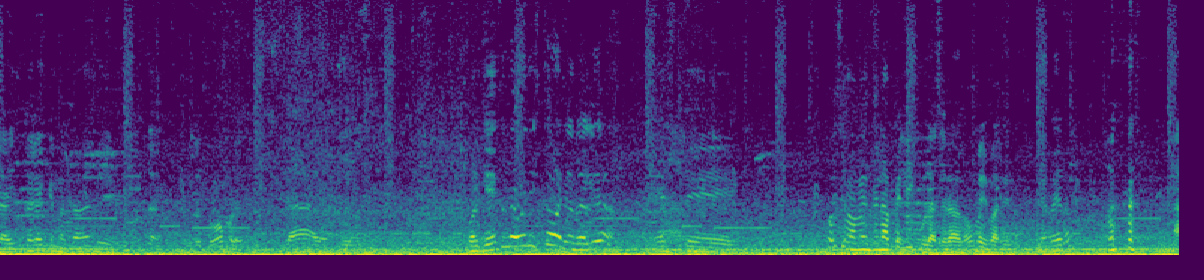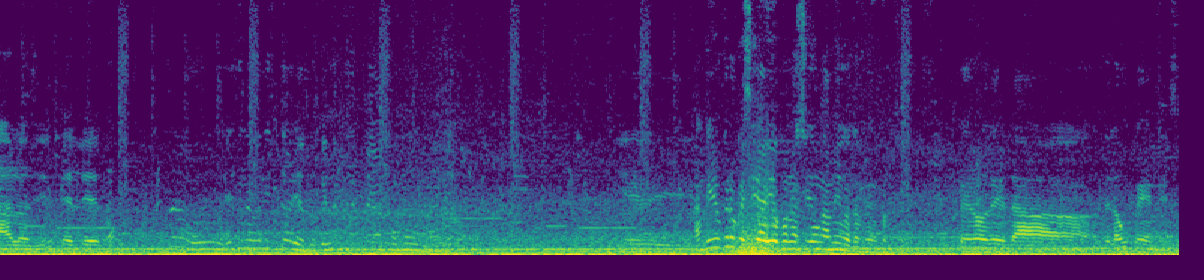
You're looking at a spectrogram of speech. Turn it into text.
la historia que me acaban de contar. De tu hombre. Claro, pues. Porque es una buena historia en realidad. Este. Próximamente una película será, ¿no? Me imagino. Guerrero. Algo así, el de, ¿no? Porque no es común. ¿no? Eh, Aunque yo creo que sí, he conocido a un amigo también, pero de la, de la UPN. sí,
